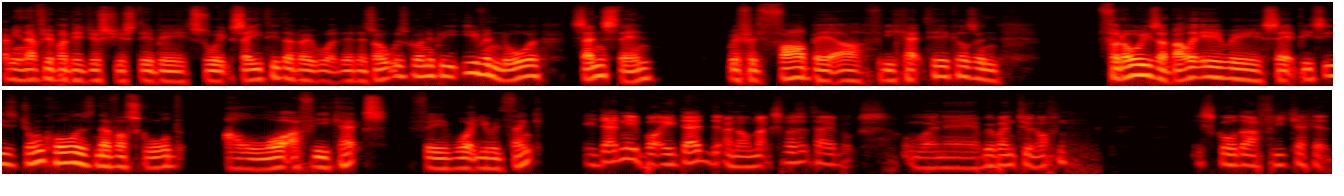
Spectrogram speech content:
I mean, everybody just used to be so excited about what the result was going to be, even though since then we've had far better free kick takers. And for all his ability with set pieces, John Collins never scored a lot of free kicks for what you would think. He didn't, but he did in our next visit to Ibrox when uh, we went 2 nothing. He scored a free kick. It,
